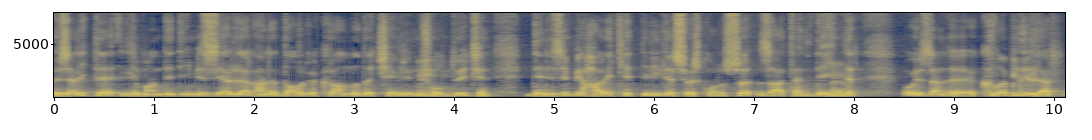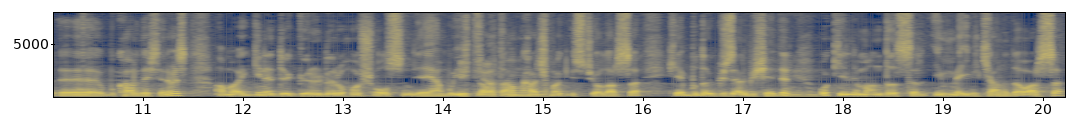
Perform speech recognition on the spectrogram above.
Özellikle liman dediğimiz yerler hani dalga kıranla da çevrilmiş olduğu için denizin bir hareketliliği de söz konusu zaten değildir. O yüzden e, kılabilirler e, bu kardeşlerimiz ama yine de gönülleri hoş olsun diye yani bu ihtilaftan kaçmak istiyorlarsa ki bu da güzel bir şeydir. O ki limandasın inme imkanı da varsa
